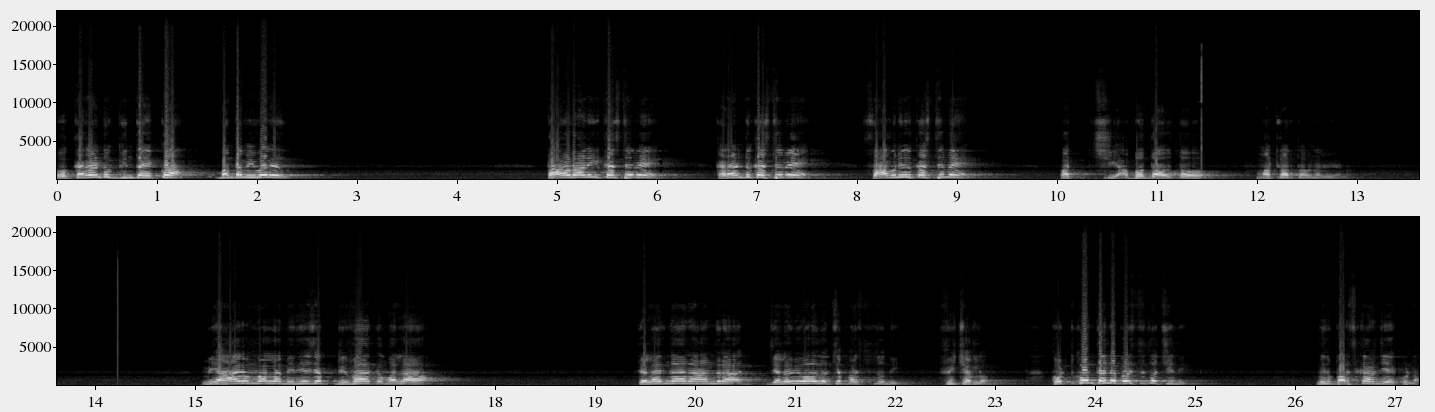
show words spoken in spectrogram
ఓ కరెంటు గింత ఎక్కువ బంధం ఇవ్వలేదు. తాగడానికి కష్టమే కరెంటు కష్టమే సాగునీరు కష్టమే. పచ్చి అబద్ధాలతో మాట్లాడుతూ ఉన్నారు వీళ్ళు మీ ఆయం వల్ల మీరు చేసే నిర్వాహకం వల్ల తెలంగాణ ఆంధ్ర జల వివాదాలు వచ్చే పరిస్థితి ఉంది ఫ్యూచర్లో. కొట్టుకొని తనే పరిస్థితి వచ్చింది. మీరు పరిష్కారం చేయకుండా.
